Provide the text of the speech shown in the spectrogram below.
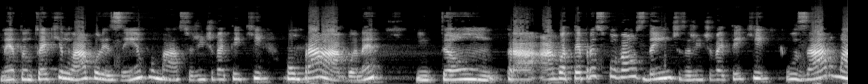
né, tanto é que lá, por exemplo, Márcio, a gente vai ter que comprar água, né, então, para água até para escovar os dentes, a gente vai ter que usar uma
